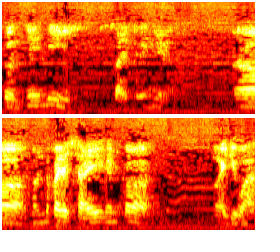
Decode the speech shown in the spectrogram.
ส่วนไอ้นี่ใส่ไปเนี่ย เออมันไม่ค่อยได้ใช้งั้นก็ไงดีวะ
